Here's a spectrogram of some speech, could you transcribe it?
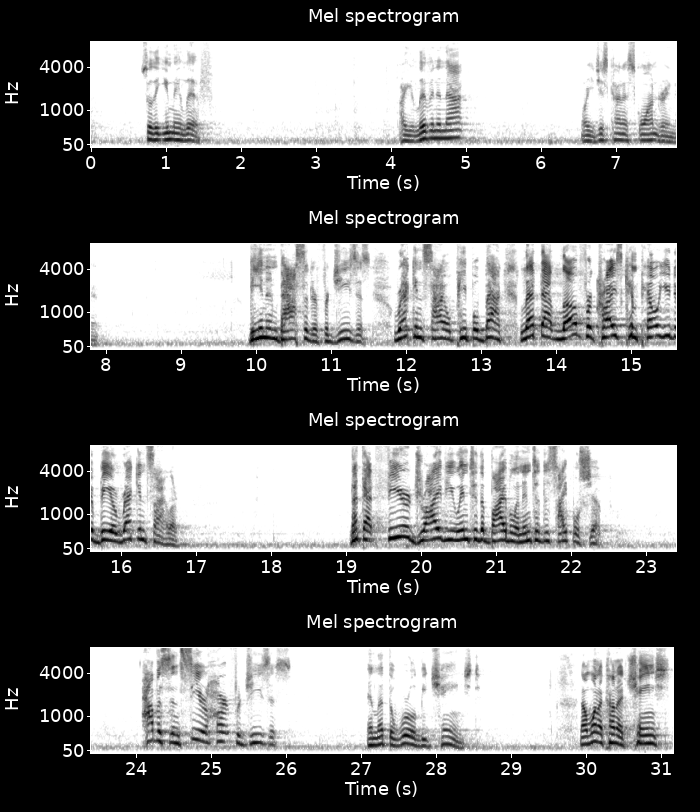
so that you may live. Are you living in that? Or are you just kind of squandering it? Be an ambassador for Jesus. Reconcile people back. Let that love for Christ compel you to be a reconciler. Let that fear drive you into the Bible and into discipleship. Have a sincere heart for Jesus and let the world be changed. Now, I want to kind of change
